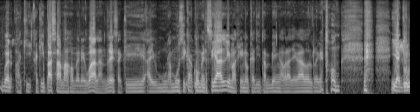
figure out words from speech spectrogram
Bueno, aquí, aquí pasa más o menos igual, Andrés. Aquí hay una música comercial, imagino que allí también habrá llegado el reggaetón. y aquí,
